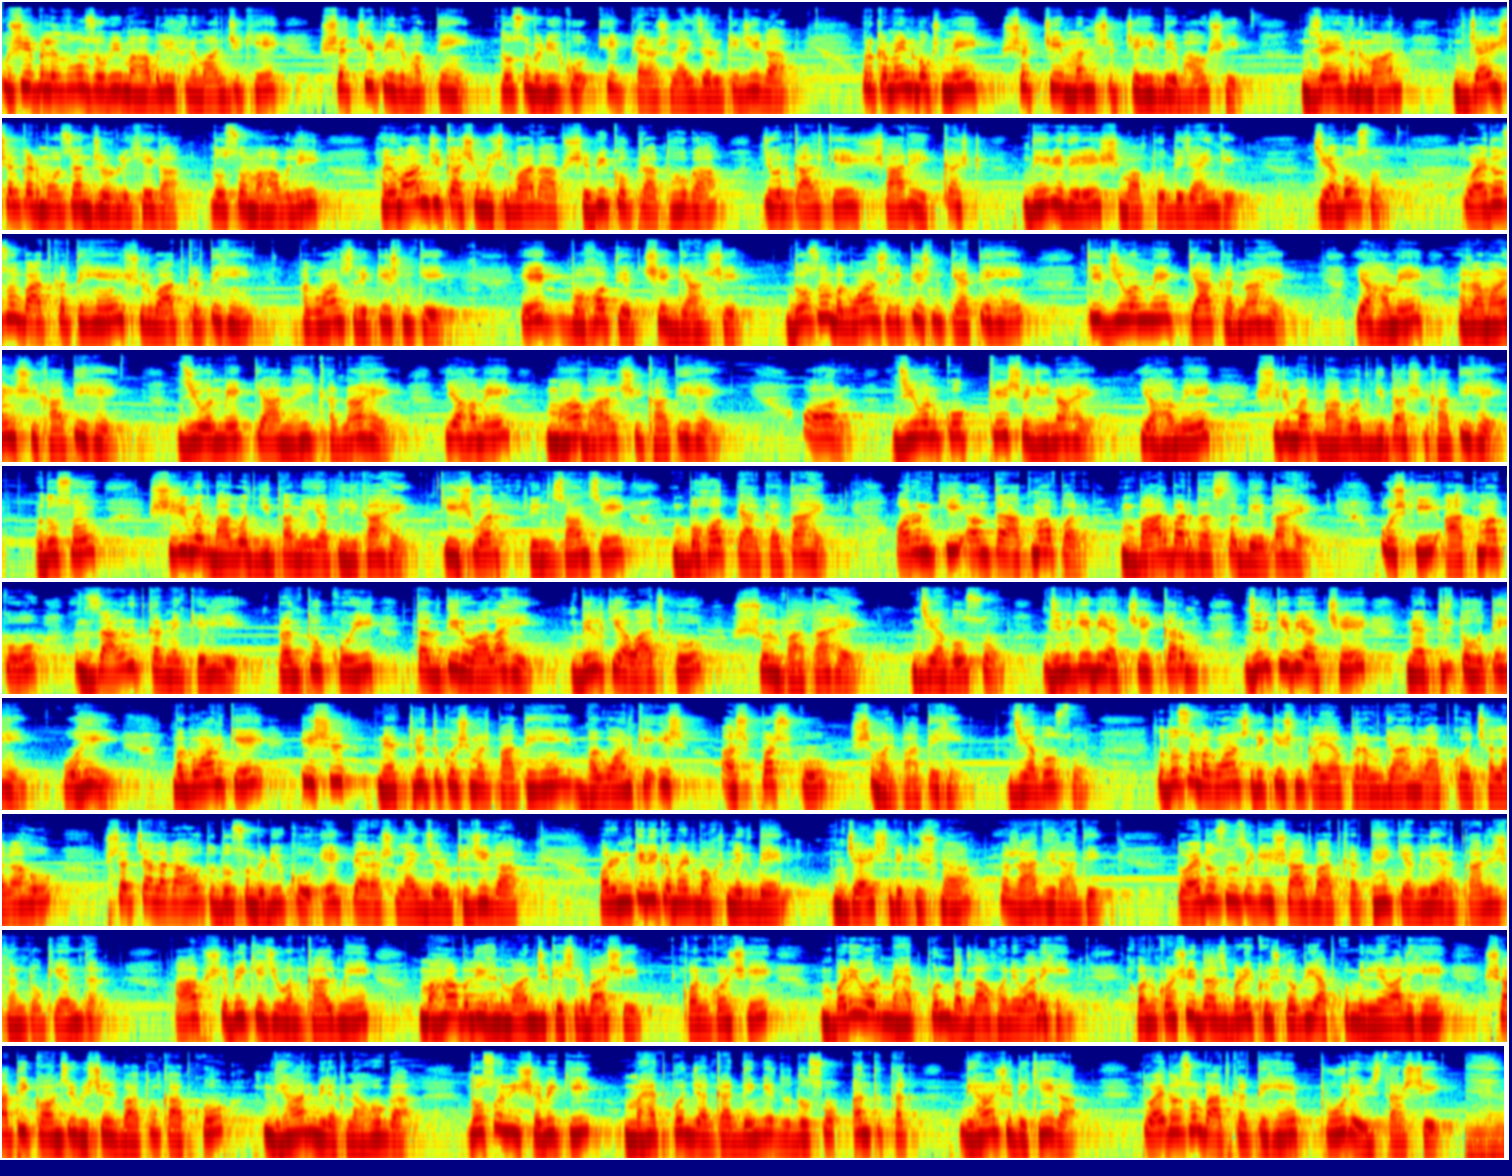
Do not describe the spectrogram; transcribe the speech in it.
उससे पहले दोस्तों जो भी महाबली हनुमान जी के सच्चे पीर भक्त हैं, दोस्तों वीडियो को एक प्यारा सा लाइक ज़रूर कीजिएगा और कमेंट बॉक्स में सच्चे मन, सच्चे हृदय भाव से जय हनुमान, जय शंकर मोचन ज़रूर लिखिएगा। दोस्तों महाबली हनुमान जी का शिव आशीर्वाद आप सभी को प्राप्त होगा। जीवन काल के सारे कष्ट धीरे धीरे समाप्त होते जाएँगे। जी हाँ दोस्तों तो आइए दोस्तों बात करते हैं, शुरुआत करते हैं भगवान श्री कृष्ण के एक बहुत ही अच्छे ज्ञान से। दोस्तों, भगवान श्री कृष्ण कहते हैं कि जीवन में क्या करना है? यह हमें रामायण सिखाती है। जीवन में क्या नहीं करना है? यह हमें महाभारत सिखाती है। और जीवन को कैसे जीना है? यह हमें श्रीमद् भागवत गीता सिखाती है। और दोस्तों, श्रीमद् भागवत गीता में यह भी लिखा है कि ईश्वर हर इंसान से बहुत प्यार करता है और उनकी अंतरात्मा पर बार बार दस्तक देता है। उसकी आत्मा को जागृत करने के लिए, परंतु कोई तकदीर वाला ही दिल की आवाज़ को सुन पाता है। जी हाँ दोस्तों, जिनके भी अच्छे कर्म, जिनके भी अच्छे नेतृत्व होते हैं, वही भगवान के इस नेतृत्व को समझ पाते हैं, भगवान के इस स्पर्श को समझ पाते हैं। जी हाँ दोस्तों तो दोस्तों भगवान श्री कृष्ण का यह परम ज्ञान, अगर आपको अच्छा लगा हो, सच्चा लगा हो तो दोस्तों वीडियो को एक प्यारा सा लाइक ज़रूर कीजिएगा। और इनके लिए कमेंट बॉक्स में लिख दें, जय श्री कृष्णा, राधे राधे। तो आए दोस्तों से के साथ बात करते हैं कि अगले 48 घंटों के अंदर आप सभी के जीवन काल में महाबली हनुमान जी के श्रीवासी कौन कौन से बड़े और महत्वपूर्ण बदलाव होने वाले हैं? कौन कौन सी दस बड़ी खुशखबरी आपको मिलने वाली हैं? साथ ही कौन सी विशेष बातों का आपको ध्यान भी रखना होगा? दोस्तों इन सभी की महत्वपूर्ण जानकारी देंगे तो दोस्तों अंत तक ध्यान से देखिएगा। तो आए दोस्तों बात करते हैं पूरे विस्तार से।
